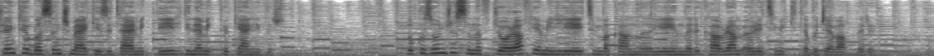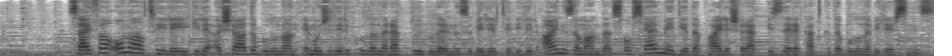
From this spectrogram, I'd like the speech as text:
Çünkü basınç merkezi termik değil dinamik kökenlidir. 9. Sınıf Coğrafya Milli Eğitim Bakanlığı Yayınları Kavram Öğretimi Kitabı Cevapları Sayfa 16 ile ilgili aşağıda bulunan emojileri kullanarak duygularınızı belirtebilir aynı zamanda sosyal medyada paylaşarak bizlere katkıda bulunabilirsiniz.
